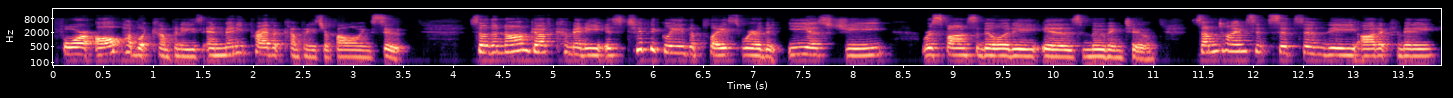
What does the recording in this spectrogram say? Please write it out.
for all public companies, and many private companies are following suit. So the nom-gov committee is typically the place where the ESG responsibility is moving to. Sometimes it sits in the audit committee.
